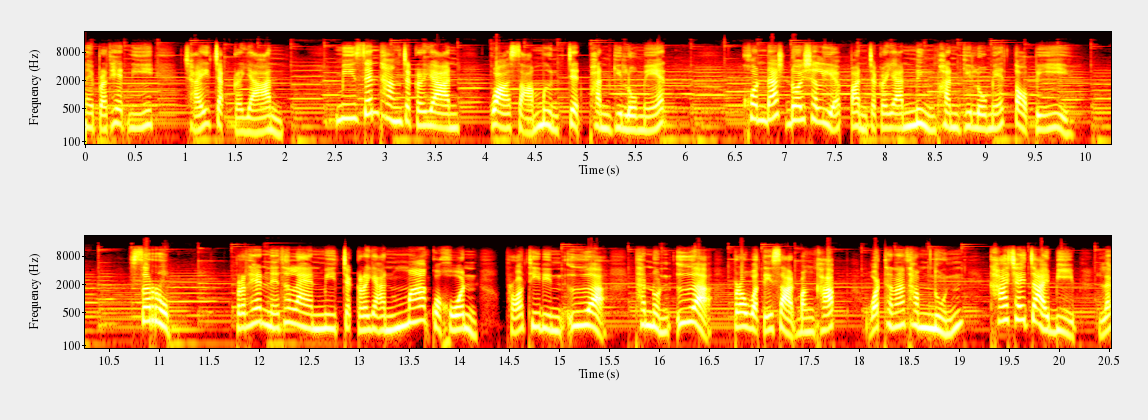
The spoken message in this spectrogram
ในประเทศนี้ใช้จักรยาน มีเส้นทางจักรยานกว่า 37,000 กิโลเมตร คนดัชโดยเฉลี่ยปั่นจักรยาน 1,000 กิโลเมตรต่อปี สรุป ประเทศเนเธอร์แลนด์มีจักรยานมากกว่าคน เพราะที่ดินเอื้อ ถนนเอื้อ ประวัติศาสตร์บังคับ วัฒนธรรมหนุน ค่าใช้จ่ายบีบ และ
